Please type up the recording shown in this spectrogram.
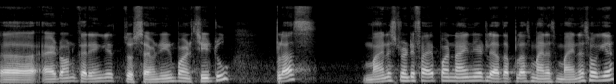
ऐड ऑन करेंगे तो seventeen point three two plus minus twenty five point nine eight लिया प्लस माइनस माइनस हो गया।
